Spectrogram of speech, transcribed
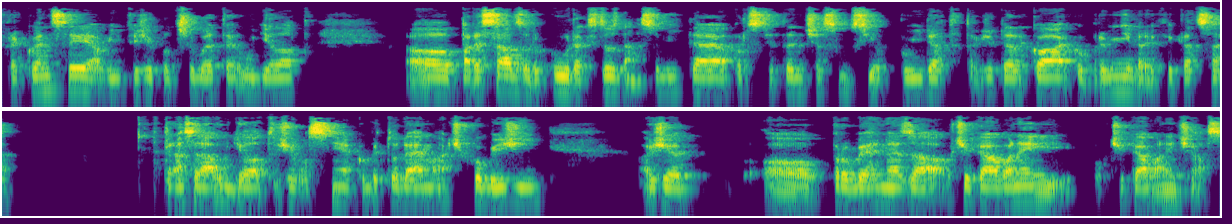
frekvenci a víte, že potřebujete udělat uh, 50 vzorků, tak si to znásobíte a prostě ten čas musí odpovídat. Takže to je taková jako první verifikace, která se dá udělat, že vlastně to DMAčko běží a že proběhne za očekávaný, očekávaný čas.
